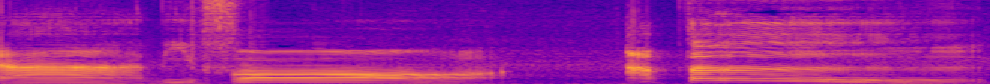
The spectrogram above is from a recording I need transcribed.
จ้า before after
